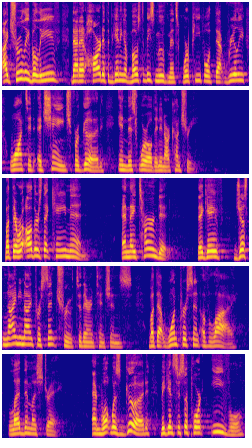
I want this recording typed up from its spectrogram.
I truly believe that at heart, at the beginning of most of these movements, were people that really wanted a change for good in this world and in our country. But there were others that came in and they turned it. They gave just 99% truth to their intentions, but that 1% of lie led them astray. And what was good begins to support evil,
